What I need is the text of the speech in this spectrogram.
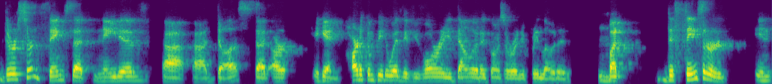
there are certain things that native uh, uh, does that are again hard to compete with if you've already downloaded it's already preloaded. Mm-hmm. But the things that are in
